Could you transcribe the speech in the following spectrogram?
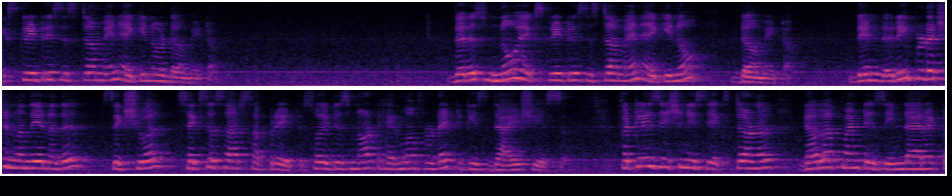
excretory system in echinodermata there is no excretory system in echinodermata then reproduction வந்து என்னது? Sexual sexes are separate. So it is not hermaphrodite it is dioecious. Fertilization is external development is indirect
